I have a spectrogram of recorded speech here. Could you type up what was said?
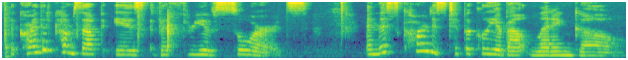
the card that comes up is the Three of Swords. And this card is typically about letting go,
